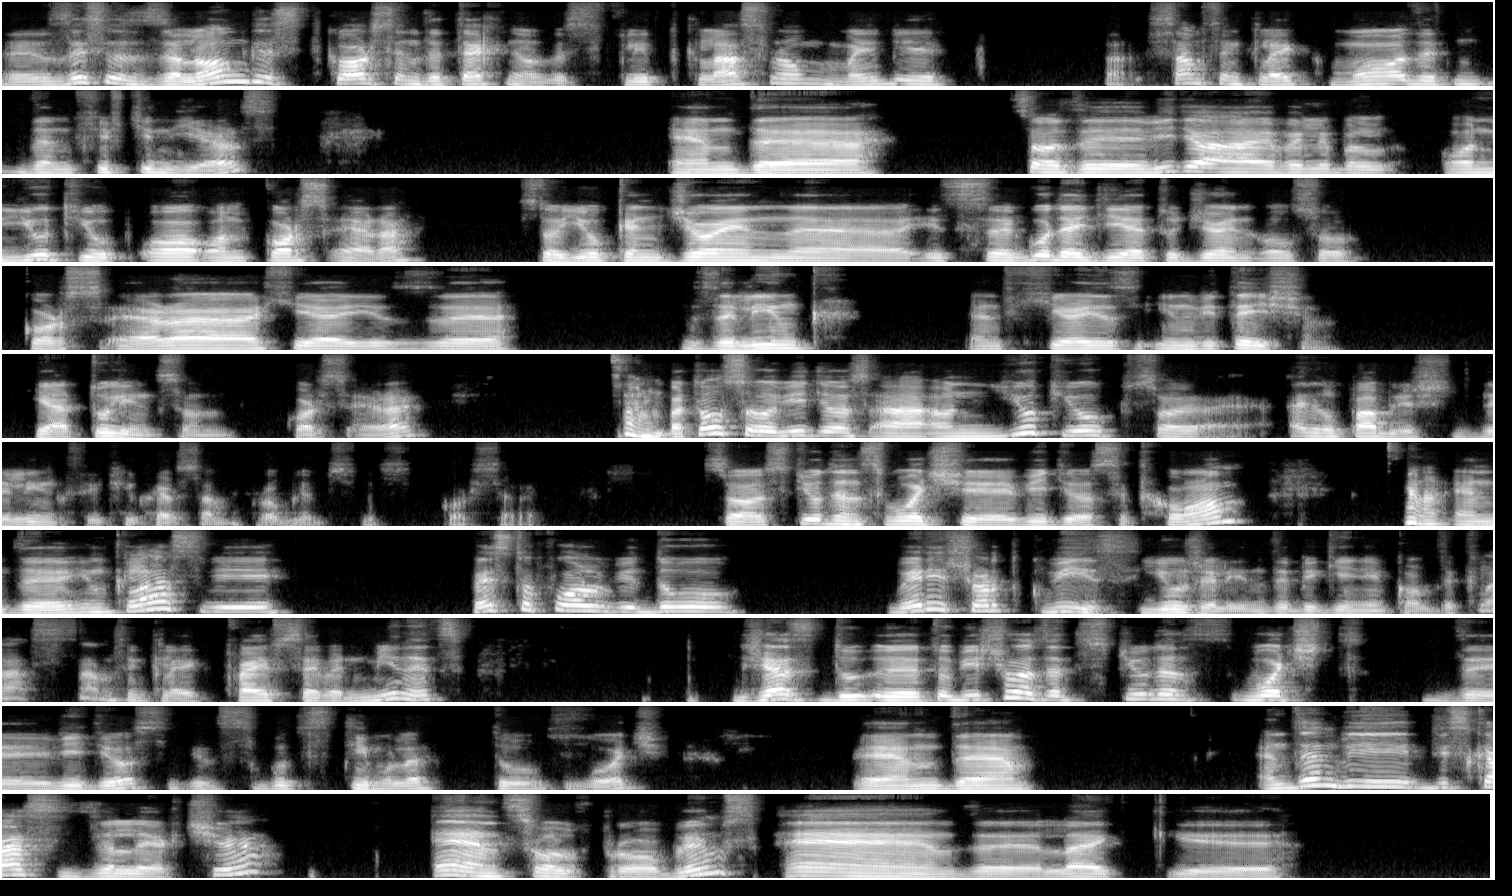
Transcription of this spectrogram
Uh, this is the longest course in the Technion with flipped classroom, maybe uh, something like more than, than 15 years. And uh, so the video are available on YouTube or on Coursera. So you can join, uh, it's a good idea to join also Coursera. Here is uh, the link and here is invitation. Here are two links on Coursera. But also videos are on YouTube, so I will publish the links if you have some problems with Coursera. So students watch uh, videos at home. And uh, in class we first of all we do very short quiz usually in the beginning of the class something like five seven minutes. Just do, uh, to be sure that students watched the videos it's good stimulus to watch. And uh, and then we discuss the lecture and solve problems and uh, like uh,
